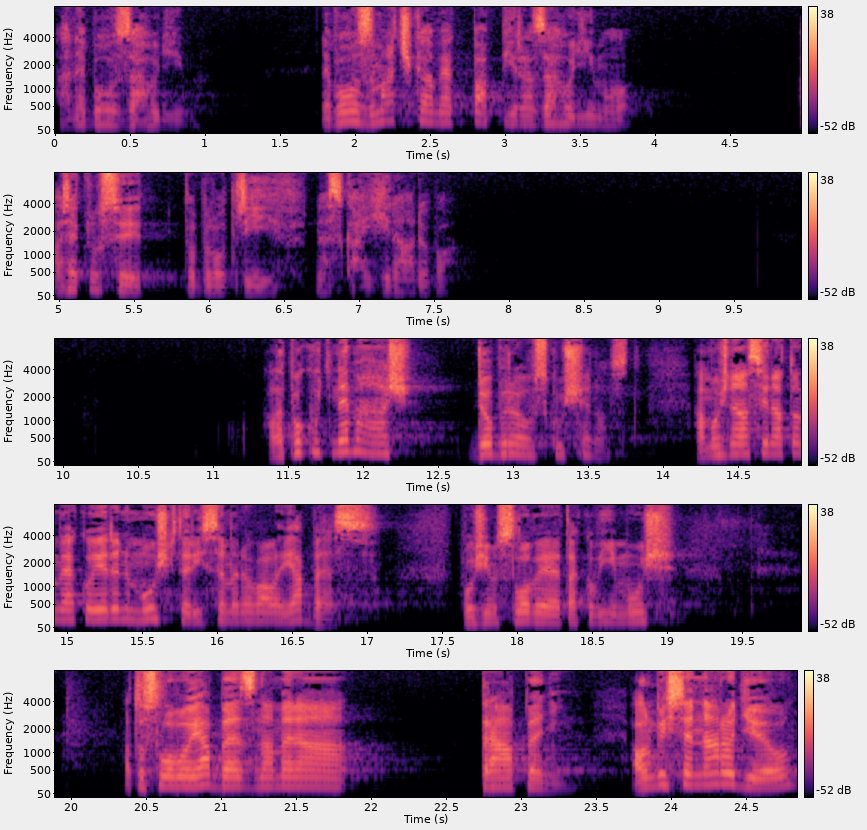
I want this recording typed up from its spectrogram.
a nebo ho zahodím. Nebo ho zmačkám jak papír a zahodím ho. A řeknu si, to bylo dřív, dneska je jiná doba. Ale pokud nemáš dobrou zkušenost, a možná si na tom jako jeden muž, který se jmenoval Jabez, v božím slově je takový muž, a to slovo Jabez znamená trápení. A on, když se narodil,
